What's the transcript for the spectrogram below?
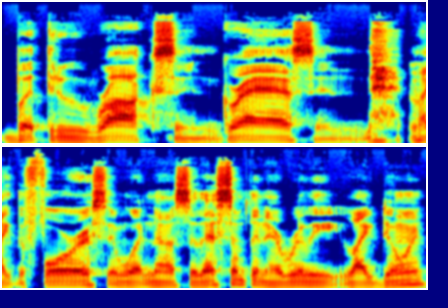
but through rocks and grass and like the forest and whatnot. So that's something I really like doing.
